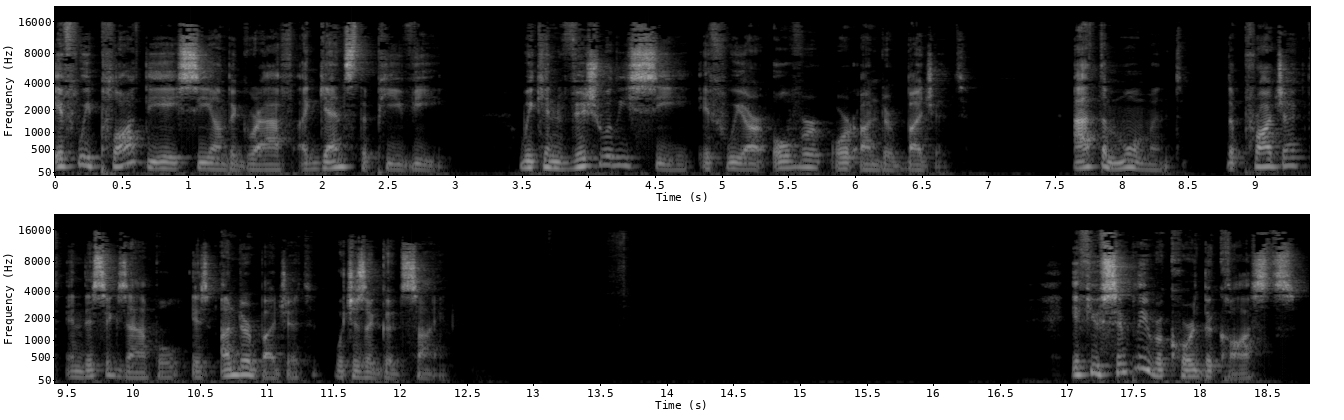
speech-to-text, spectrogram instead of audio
If we plot the AC on the graph against the PV, we can visually see if we are over or under budget. At the moment, the project in this example is under budget, which is a good sign. If you simply record the costs,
